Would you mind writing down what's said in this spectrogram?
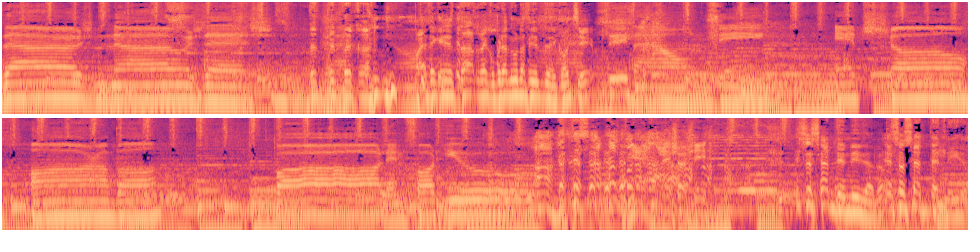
Those noses Parece que se está recuperando un accidente de coche. Sí. sounding. It's so horrible. Falling for you. Ah, eso sí. Eso se ha entendido, ¿no? Eso se ha entendido.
